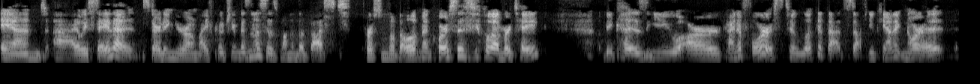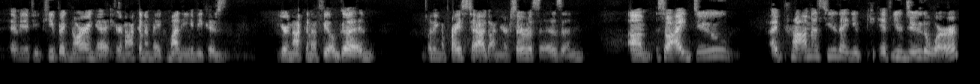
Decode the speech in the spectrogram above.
And I always say that starting your own life coaching business is one of the best personal development courses you'll ever take. because you are kind of forced to look at that stuff. You can't ignore it. I mean, if you keep ignoring it, you're not going to make money because you're not going to feel good putting a price tag on your services. And um, so I do, I promise you that you, if you do the work,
